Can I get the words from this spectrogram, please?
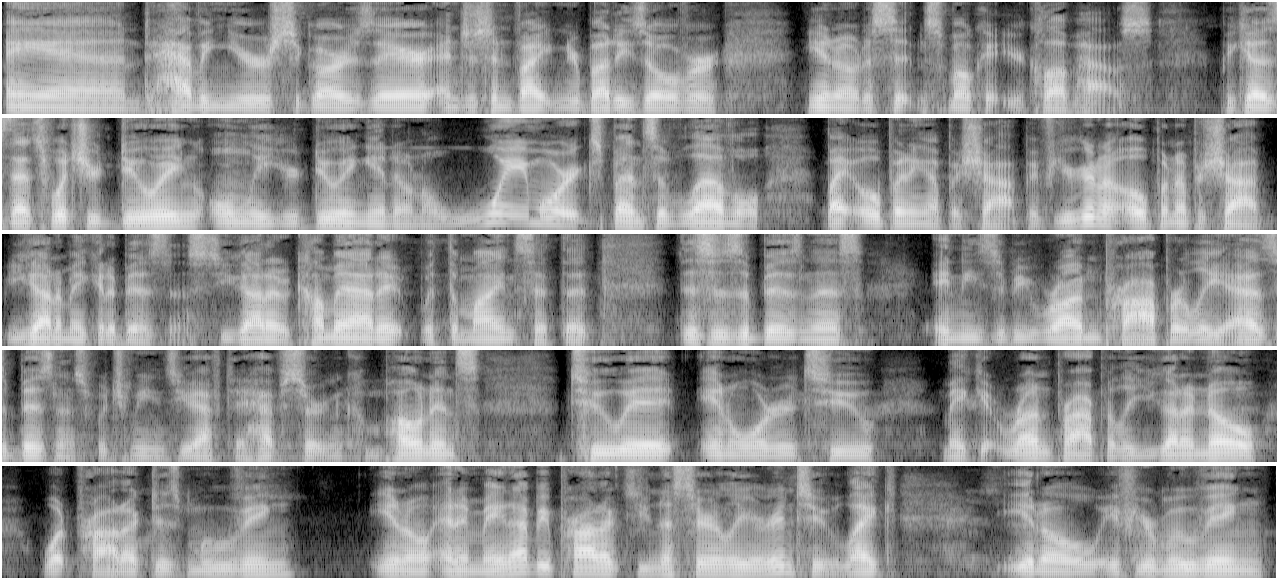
and having your cigars there and just inviting your buddies over, you know, to sit and smoke at your clubhouse. Because that's what you're doing, only you're doing it on a way more expensive level by opening up a shop. If you're going to open up a shop, you got to make it a business. You got to come at it with the mindset that this is a business. It needs to be run properly as a business, which means you have to have certain components to it in order to make it run properly. You got to know what product is moving, you know, and it may not be product you necessarily are into. Like, you know, if you're moving,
